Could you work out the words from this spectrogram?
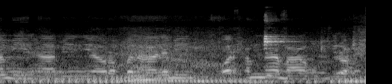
আমিন আমিন ইয়া রাব্বাল আলামিন। ওয়ারহামনা মাআহুম বিরহমাতিকা।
